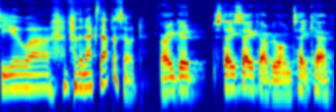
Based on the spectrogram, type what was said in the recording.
see you uh, for the next episode. Very good. Stay safe everyone. Take care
